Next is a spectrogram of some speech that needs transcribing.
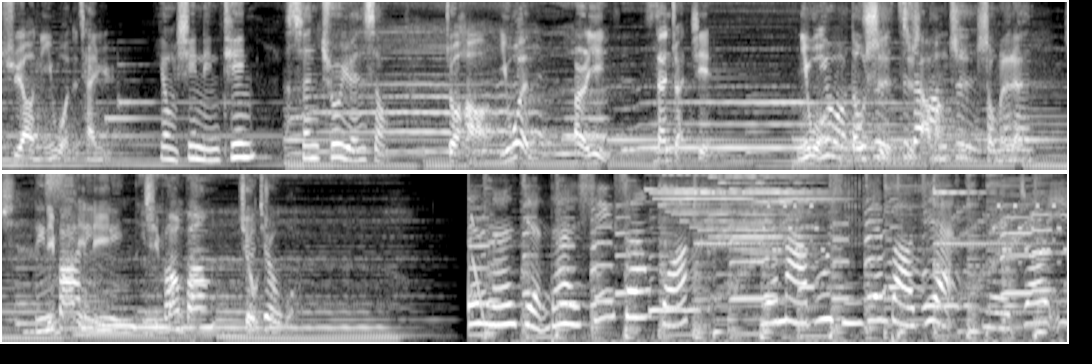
需要你我的参与，用心聆听，伸出援手，做好一问、二应、三转介，你我都是自杀防治守门人。零八零零，请帮帮救救我。能能减碳新生活，野马步行兼保健，每周一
